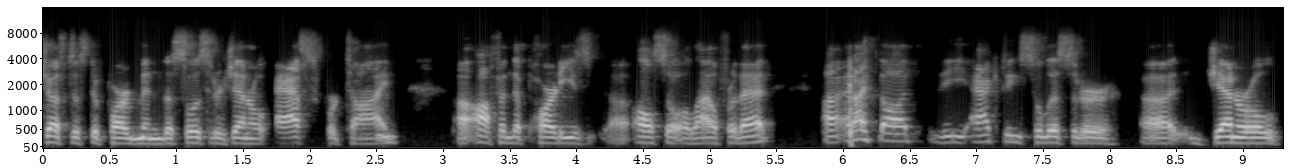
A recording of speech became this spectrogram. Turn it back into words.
Justice Department, the Solicitor General asks for time. Uh, often the parties uh, also allow for that. Uh, and I thought the acting Solicitor uh, General,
